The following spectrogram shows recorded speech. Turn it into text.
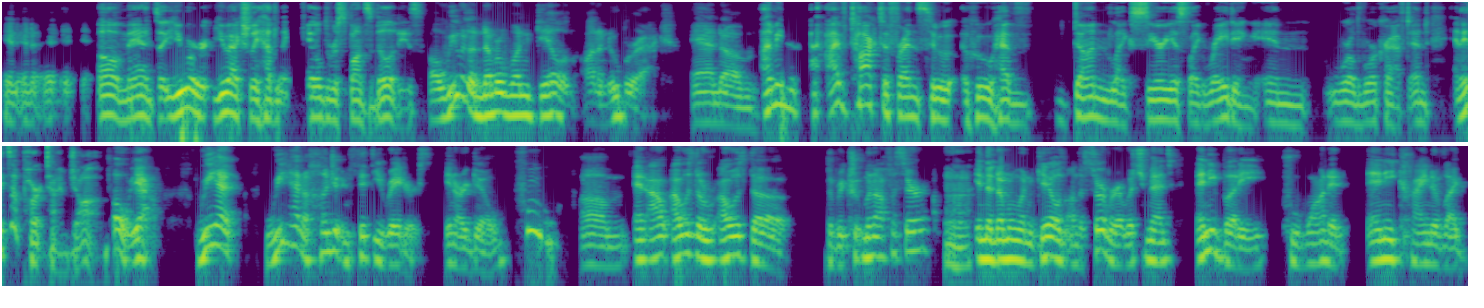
in, in, in, in Oh man, so you were you actually had like guild responsibilities. oh, we were the number one guild on an Uberak. And um I mean, I've talked to friends who who have done like serious like raiding in World of Warcraft, and and it's a part time job. oh yeah. We had we had 150 raiders in our guild. Whew. Um and I, I was the I was the the recruitment officer Uh-huh. in the number one guild on the server, which meant anybody who wanted any kind of like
